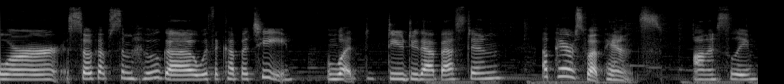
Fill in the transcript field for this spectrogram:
or soak up some hygge with a cup of tea. What do you do that best in? A pair of sweatpants, honestly.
